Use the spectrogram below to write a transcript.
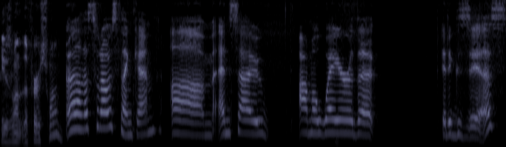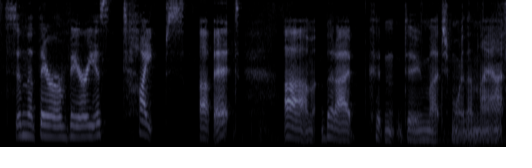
he was one of the first one Uh, that's what I was thinking. Um, and so I'm aware that it exists and that there are various types of it. Um, but I couldn't do much more than that.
